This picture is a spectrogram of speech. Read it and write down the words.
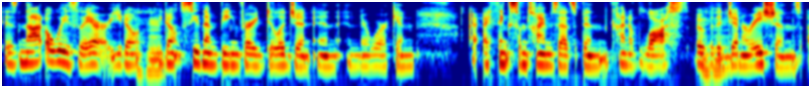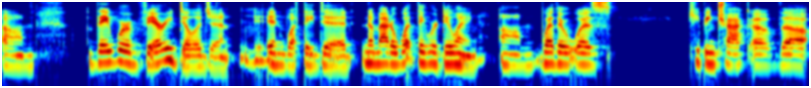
is not always there. You don't you don't see them being very diligent in in their work, and I, I think sometimes that's been kind of lost over the generations. Um, they were very diligent in what they did, no matter what they were doing, um, whether it was keeping track of the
